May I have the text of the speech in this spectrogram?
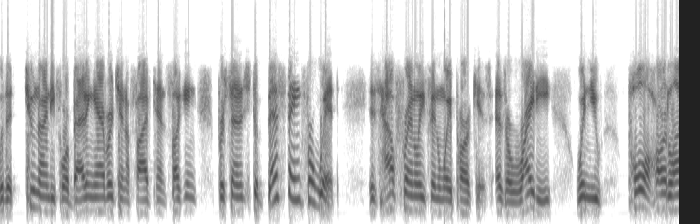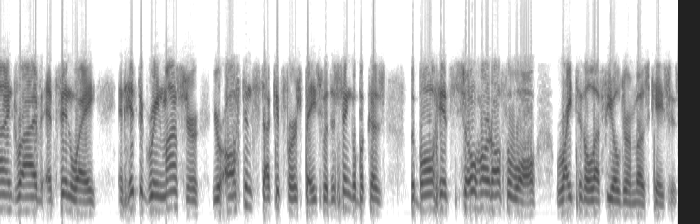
with a 294 batting average and a 510 slugging percentage. The best thing for Witt is how friendly Fenway Park is. As a righty, when you pull a hard line drive at Fenway and hit the green monster, you're often stuck at first base with a single because the ball hits so hard off the wall right to the left fielder in most cases.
